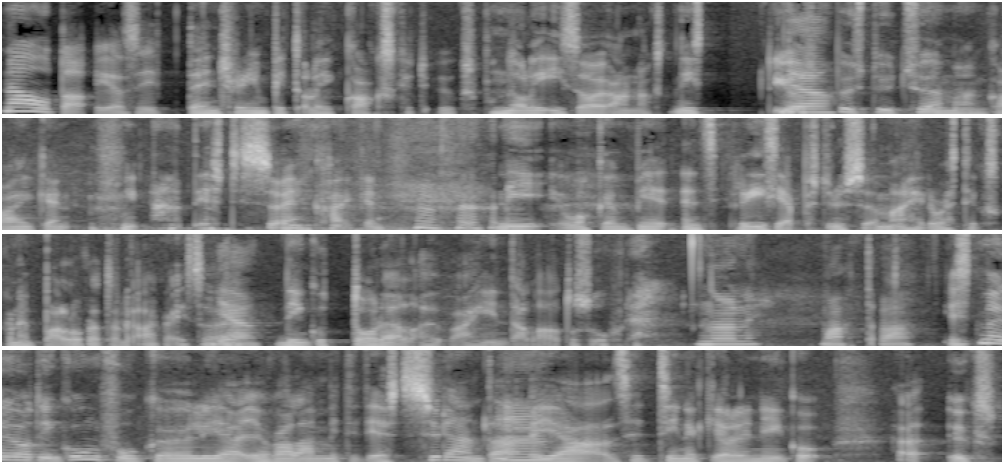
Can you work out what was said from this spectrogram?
nauta ja sitten shrimpit oli 21, mutta ne oli isoja annoksia. Niistä jos yeah. pystyt syömään kaiken, minä tietysti söin kaiken, niin okei, en riisiä pystynyt syömään hirveästi, koska ne palurat oli aika isoja. Yeah. Niin kuin todella hyvä hintalautusuhde. No niin, mahtavaa. Ja sitten me juotiin kung fu kööliä, joka lämmitti tietysti sydäntä, mm. ja sitten siinäkin oli niin kuin, yksi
